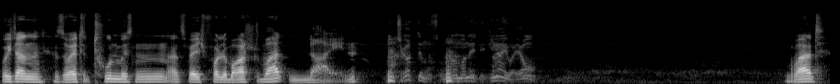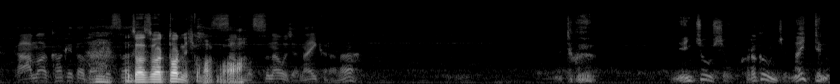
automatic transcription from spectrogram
wo ich dann so hätte tun müssen, als wäre ich voll überrascht war. Nein. 違ってもそんな真似できないわよ Was? 玉かけただけさ Also hast du das doch nicht おっ gemacht. さん Boah. も素直じゃないからなってく年長者をからかうんじゃないっての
